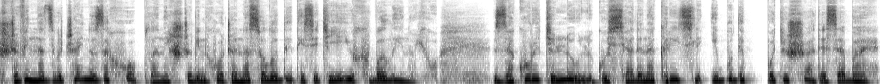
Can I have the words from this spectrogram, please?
що він надзвичайно захоплений, що він хоче насолодитися тією хвилиною, закурить люльку, сяде на кріслі і буде потішати себе.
